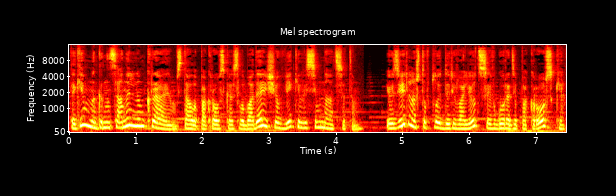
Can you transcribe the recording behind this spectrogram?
Таким многонациональным краем стала Покровская Слобода еще в веке XVIII. И удивительно, что вплоть до революции в городе Покровске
